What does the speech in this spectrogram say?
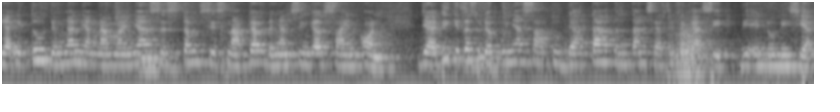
yaitu dengan yang namanya sistem Sisnaker dengan single sign on. Jadi kita sudah punya satu data tentang sertifikasi di Indonesia.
